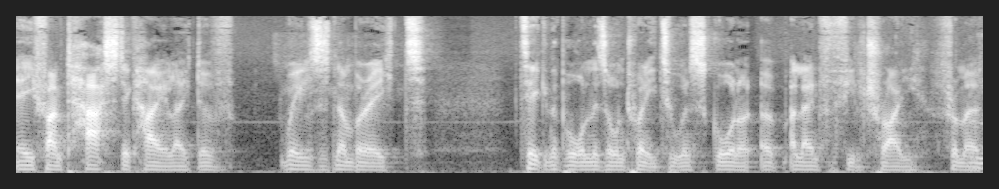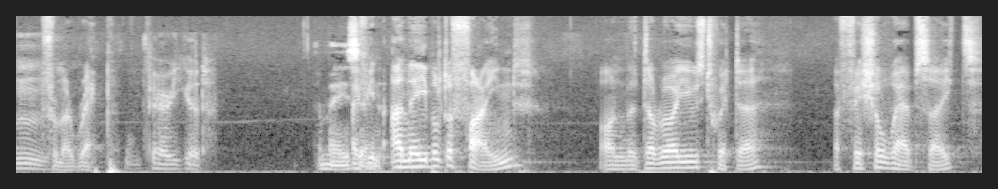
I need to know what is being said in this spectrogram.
a fantastic highlight of Wales's number eight taking the ball in his own 22 and scoring a, a length of the field try from a mm. from a rip. Very good. Amazing. I've been unable to find on the WRU's Twitter, official website,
